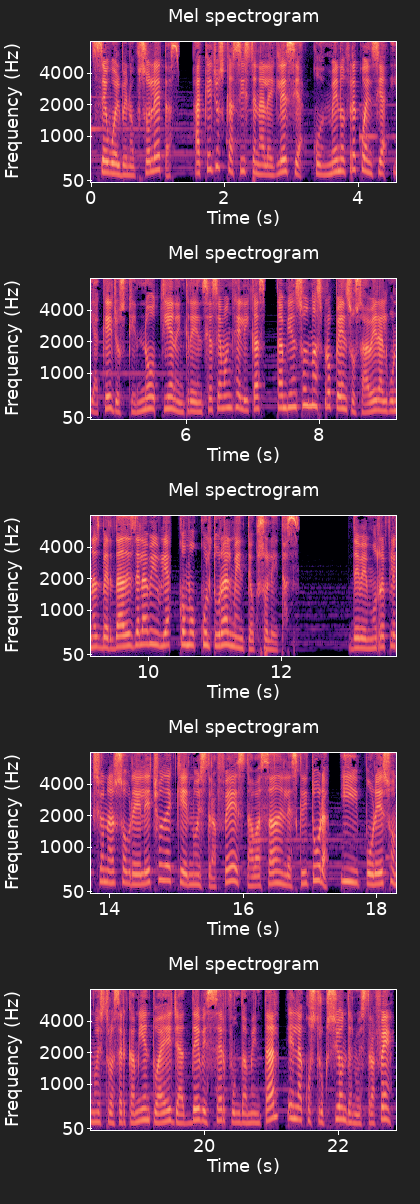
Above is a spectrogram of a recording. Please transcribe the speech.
se vuelven obsoletas. Aquellos que asisten a la iglesia con menos frecuencia y aquellos que no tienen creencias evangélicas también son más propensos a ver algunas verdades de la Biblia como culturalmente obsoletas. Debemos reflexionar sobre el hecho de que nuestra fe está basada en la escritura y por eso nuestro acercamiento a ella debe ser fundamental en la construcción de nuestra fe.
